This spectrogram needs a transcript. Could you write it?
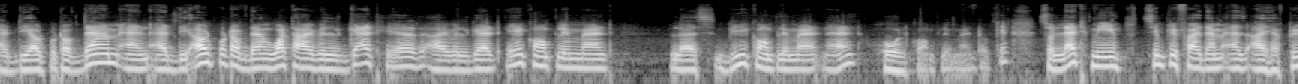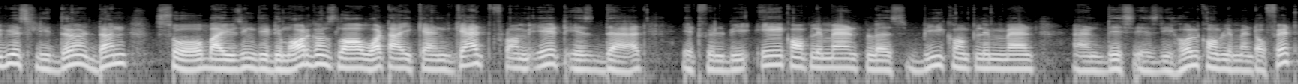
at the output of them and at the output of them what I will get here I will get a complement plus b complement and whole complement okay? So let me simplify them as i have previously done. So by using the de morgan's law what i can get from it is that it will be a complement plus b complement and this is the whole complement of it.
